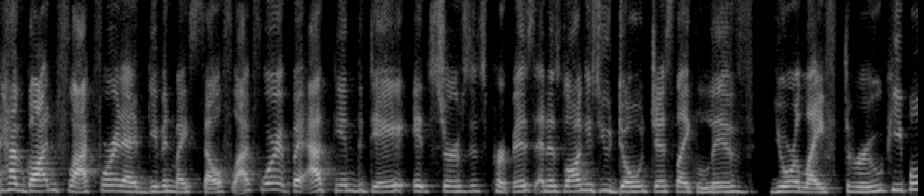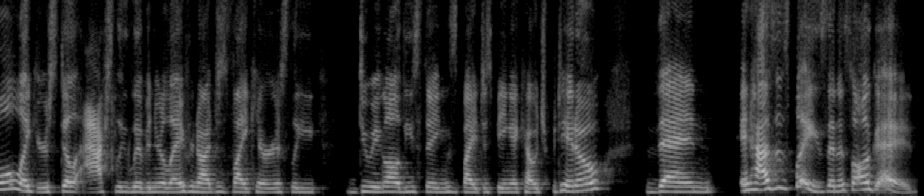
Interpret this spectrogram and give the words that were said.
have gotten flack for it. I've given myself flack for it. But at the end of the day, it serves its purpose. And as long as you don't just like live your life through people, like you're still actually living your life, you're not just vicariously doing all these things by just being a couch potato, then it has its place and it's all good.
